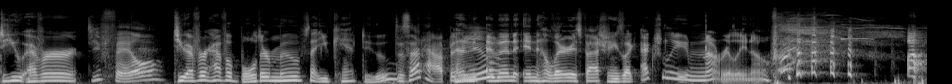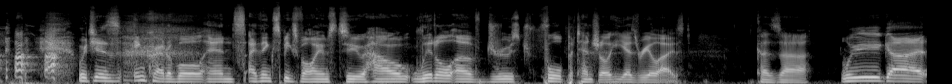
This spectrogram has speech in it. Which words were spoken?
do you ever do you fail? do you ever have a boulder move that you can't do? Does that happen and, to you? and then in hilarious fashion, he's like, actually, not really, no. Which is incredible, and I think speaks volumes to how little of Drew's full potential he has realized. Because, uh, we got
